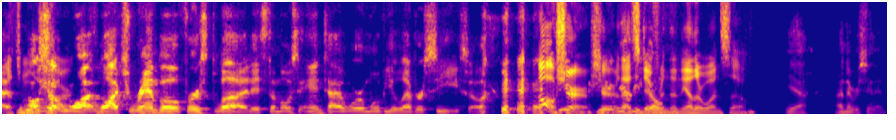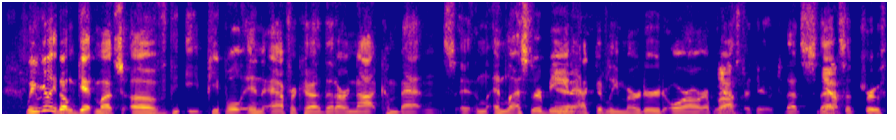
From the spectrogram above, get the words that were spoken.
That's what Also, are. wa- watch Rambo: First Blood. It's the most anti-war movie you'll ever see. So, Oh, sure, sure. really That's different than the other ones, though. Yeah, I've never seen it. We really don't get much of the people in Africa that are not combatants, unless they're being Yeah. actively murdered or are a Yeah. prostitute. That's Yeah. that's the truth.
